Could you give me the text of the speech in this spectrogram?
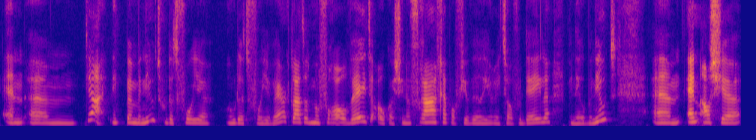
En um, ja, ik ben benieuwd hoe dat voor je hoe dat voor je werkt. Laat het me vooral weten. Ook als je een vraag hebt of je wil hier iets over delen. Ik ben heel benieuwd. Um, en als je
